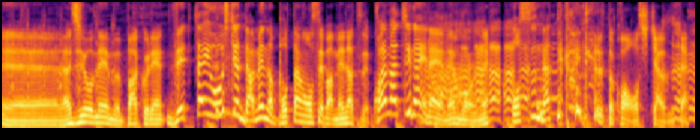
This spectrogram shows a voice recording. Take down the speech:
えー、ラジオネーム爆連。絶対押しちゃダメなボタンを押せば目立つ。これ間違いないよねもうね。押すなって書いてあるとこは押しちゃうみたい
